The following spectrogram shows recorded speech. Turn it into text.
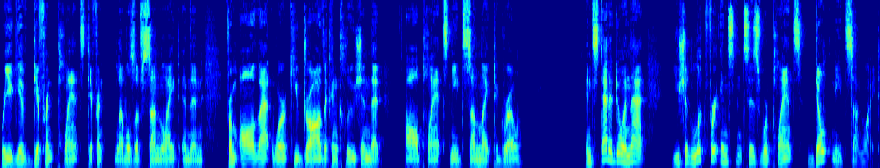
where you give different plants different levels of sunlight, and then from all that work, you draw the conclusion that all plants need sunlight to grow. Instead of doing that, you should look for instances where plants don't need sunlight.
